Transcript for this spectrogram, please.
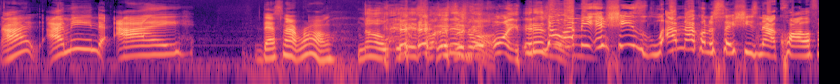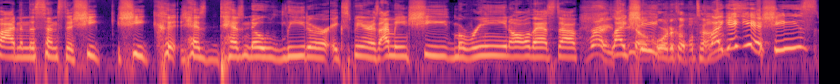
I I mean I that's not wrong. No, it is. It That's is a good wrong. point. It is No, wrong. I mean, and she's. I'm not going to say she's not qualified in the sense that she she could has has no leader experience. I mean, she Meereen all that stuff. Right, Like she she, court a couple times. Like yeah, yeah, she's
